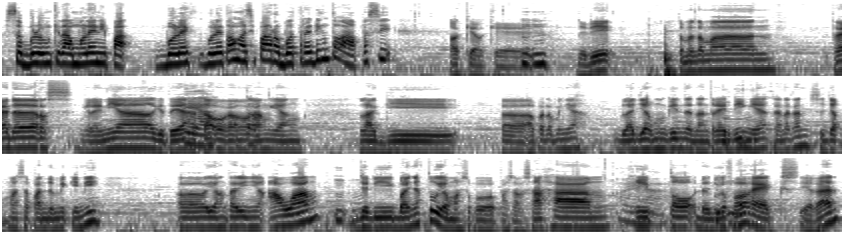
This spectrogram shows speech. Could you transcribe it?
sebelum kita mulai nih Pak, boleh boleh tahu nggak sih Pak robot trading tuh apa sih? Oke oke. Jadi teman-teman traders milenial gitu ya Iya, atau orang-orang yang lagi eh, apa namanya belajar mungkin tentang trading ya karena kan sejak masa pandemik ini eh, yang tadinya awam jadi banyak tuh yang masuk ke pasar saham, Oh, iya. kripto dan juga forex ya kan.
